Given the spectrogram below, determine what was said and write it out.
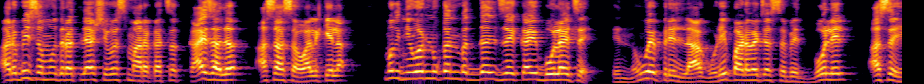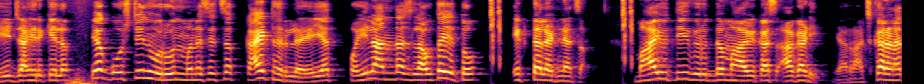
अरबी समुद्रातल्या शिवस्मारकाचं काय झालं असा सवाल केला. मग निवडणुकांबद्दल जे काही बोलायचंय ते नऊ एप्रिलला गुढीपाडव्याच्या सभेत बोलेल असंही जाहीर केलं. या गोष्टींवरून मनसेचं काय ठरलंय यात पहिला अंदाज लावता येतो एकटा लढण्याचा. महायुती विरुद्ध महाविकास आघाडी या राजकारणात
